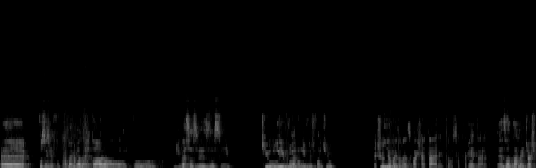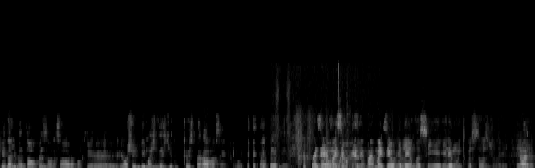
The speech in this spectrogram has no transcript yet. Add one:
É, vocês me, me alertaram por diversas vezes, assim, que o livro era um livro infantil. Achou que é mais ou menos faixa etária, então, sua faixa é, etária. exatamente, eu acho que a idade mental pesou nessa hora, porque eu achei bem mais divertido do que eu esperava, assim. Tipo... mas, é, mas, eu relendo, mas eu relendo, assim, ele é muito gostoso de ler. É, é,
